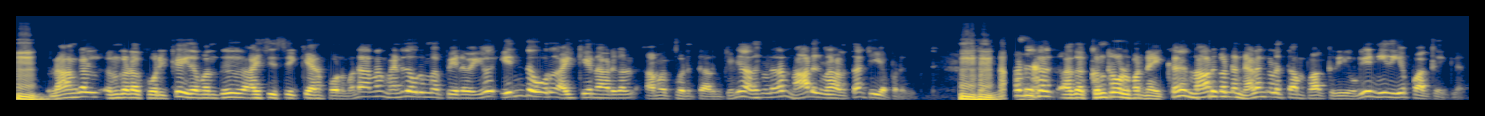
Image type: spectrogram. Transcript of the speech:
ம். நாங்கள் எங்களோட கோரிக்கை இதை வந்து ஐசிசிக்கு அனுப்பணும் ஆனால் மனித உரிமை பேரவையோ எந்த ஒரு ஐக்கிய நாடுகள் அமைப்பு எடுத்தாலும் சரி அதுகளெல்லாம் நாடுகளால் தான் செய்யப்படுது நாடுகள் அதை கண்ட்ரோல் பண்ணிக்க நாடுகள நலங்களை தான் பார்க்குதே ஒழிய நீதியை பார்க்க இல்லை ம், ம்.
